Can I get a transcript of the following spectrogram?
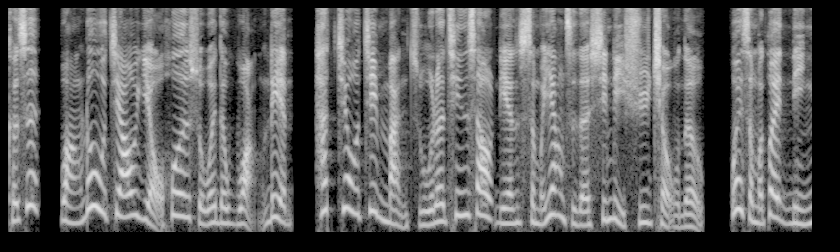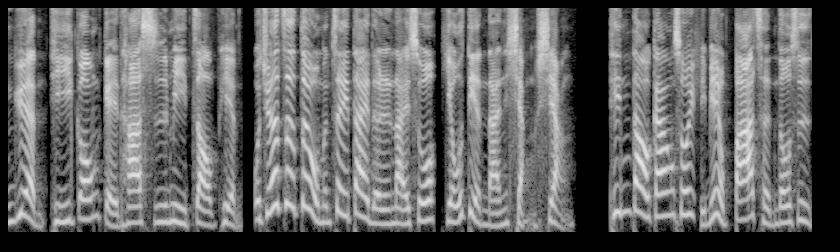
可是网络交友或者所谓的网恋，它究竟满足了青少年什么样子的心理需求呢？为什么会宁愿提供给他私密照片？我觉得这对我们这一代的人来说有点难想象。听到刚刚说里面有八成都是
